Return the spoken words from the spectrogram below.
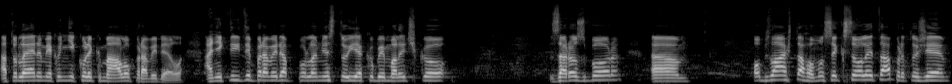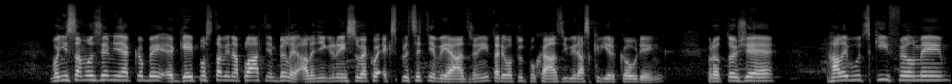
a tohle je jenom jako několik málo pravidel. A některé ty pravidla podle mě stojí jakoby maličko za rozbor. Um, obzvlášť ta homosexualita, protože oni samozřejmě jakoby gay postavy na plátně byly, ale nikdy nejsou jako explicitně vyjádřený. Tady odtud pochází výraz queer coding, protože hollywoodský filmy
